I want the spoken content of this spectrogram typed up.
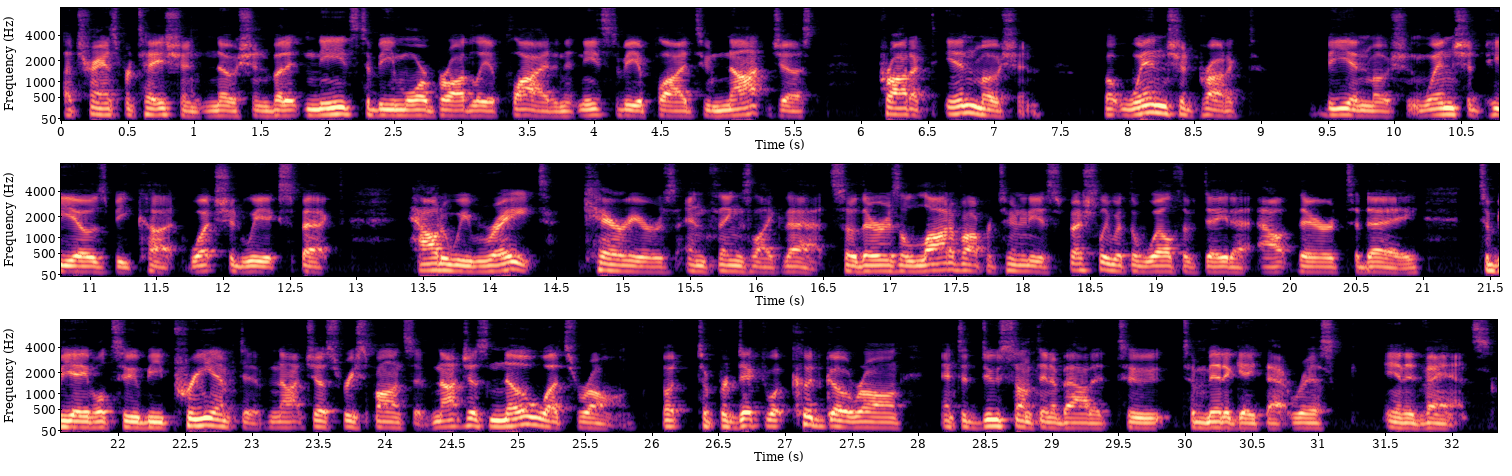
a transportation notion, but it needs to be more broadly applied. And it needs to be applied to not just product in motion, but when should product be in motion? When should POs be cut? What should we expect? How do we rate carriers and things like that? So there is a lot of opportunity, especially with the wealth of data out there today, to be able to be preemptive, not just responsive, not just know what's wrong, but to predict what could go wrong and to do something about it to to mitigate that risk in advance.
